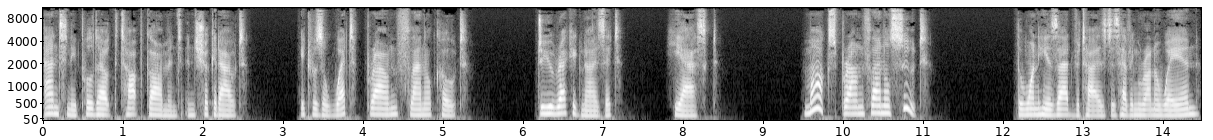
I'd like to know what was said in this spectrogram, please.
Antony pulled out the top garment and shook it out. It was a wet brown flannel coat. "Do you recognize it?" he asked. "Mark's brown flannel suit." "The one he has advertised as having run away in?"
